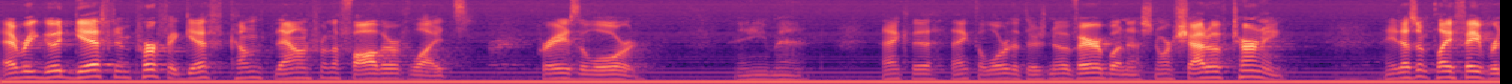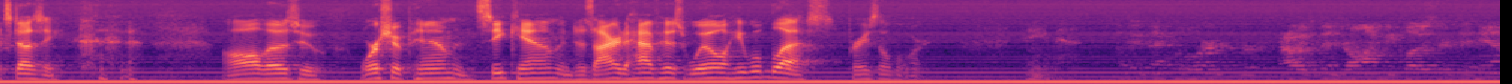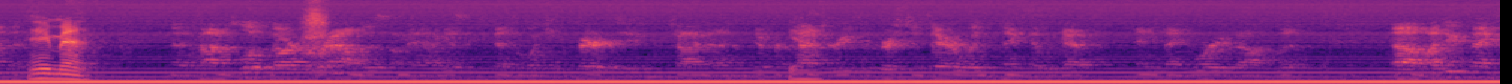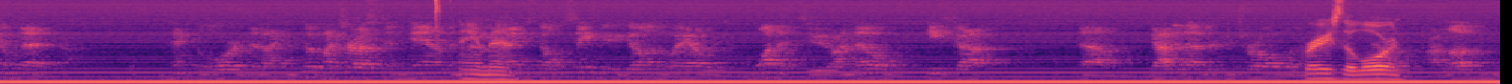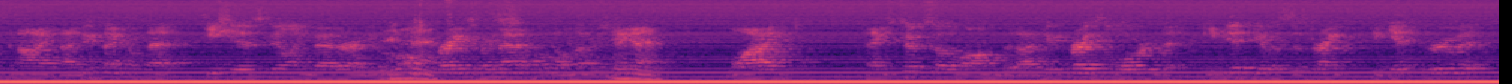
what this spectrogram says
Every good gift and perfect gift comes down from the Father of lights. Praise the Lord. Amen. Thank the thank the Lord that there's no variableness nor shadow of turning. He doesn't play favorites, does he? All those who worship him and seek him and desire to have his will, he will bless. Praise the Lord. Amen. I do thank the Lord for how He's been drawing me closer to Him. And Amen. at times look dark around us. I mean, I guess it depends on what you compare it to. China and different Yeah. countries, the Christians there wouldn't think that we have anything to worry about. But um, I do thank Him that, thank the Lord that I can put my trust in Him. And though Amen. things don't seem to be going the way I would want it to, I know He's got, um, got it under control. And Praise the Lord. I love him tonight, and I do thank him that Keisha is feeling better. I give him all Amen. praise for that. I don't understand why things took so long, but I do praise the Lord that he did give us the strength to get through it. Amen. It has drawn us closer to him.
